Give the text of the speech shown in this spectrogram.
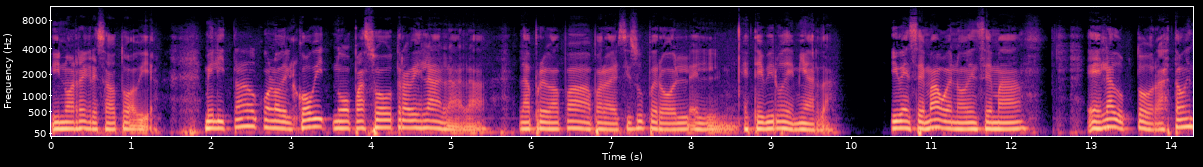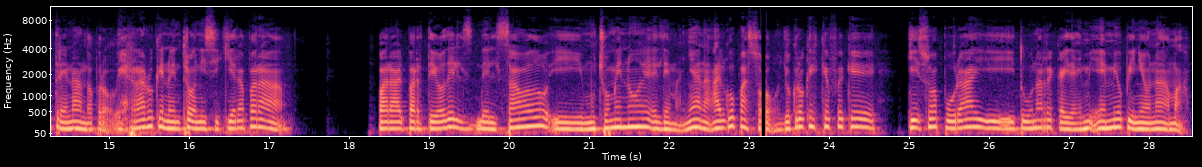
y no ha regresado todavía. Militado con lo del COVID, no pasó otra vez la, la, la, prueba para ver si superó el, el, este virus de mierda. Y Benzema, bueno, Benzema es la doctora, ha estado entrenando, pero es raro que no entró ni siquiera para, para el partido del, del sábado y mucho menos el de mañana. Algo pasó. Yo creo que es que fue que, quiso apurar y, tuvo una recaída. Es mi, es mi, opinión nada más.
